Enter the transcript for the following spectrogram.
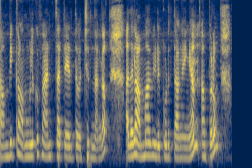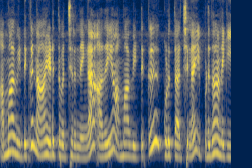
தம்பிக்கு அவங்களுக்கும் ஃபேண்ட் சட்டை எடுத்து வச்சுருந்தாங்க. அதெல்லாம் அம்மா வீடு கொடுத்தாங்கங்க. அப்புறம் அம்மா வீட்டுக்கு நான் எடுத்து வச்சுருந்தேங்க. அதையும் அம்மா வீட்டுக்கு கொடுத்தாச்சுங்க. இப்படி தான் அன்றைக்கி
